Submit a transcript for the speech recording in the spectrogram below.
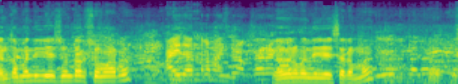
ఎంతమంది చేసి ఉంటారు సుమారు? ఐదు వందల మంది. వందల మంది చేశారమ్మా? ఓకే.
